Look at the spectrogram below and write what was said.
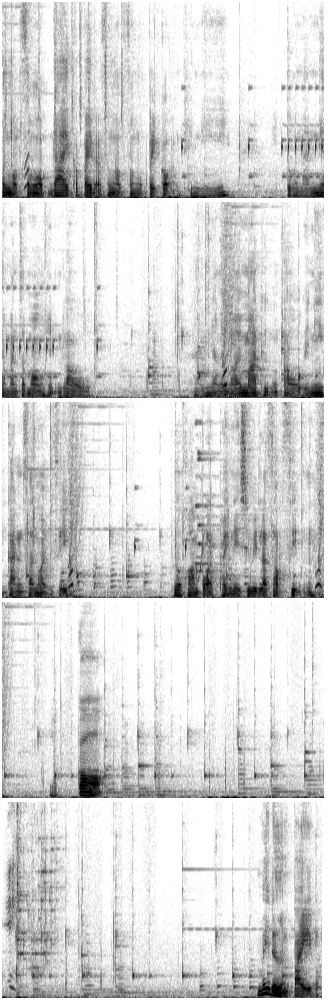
สงบสงบได้ก็ไปแบบสงบสงบไปก่อนทีนี้ ตัวนั้นเนี่ยมันจะมองเห็นเรานั้นอย่างน้อยๆมาถึงเอาไอ้นี่กันซะหน่อยสิ เพื่อความปลอดภัยในชีวิตและทรัพย์สิน แล้วก็ ไม่เดินไปเหรอ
